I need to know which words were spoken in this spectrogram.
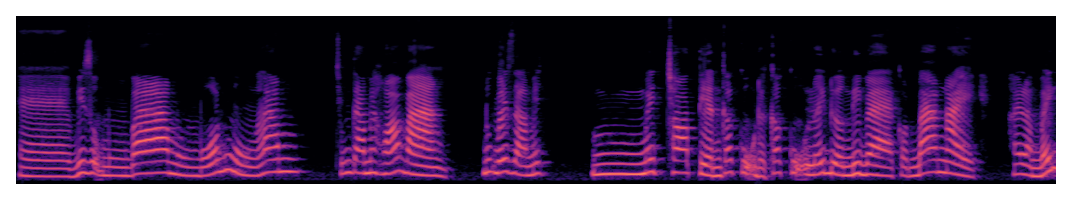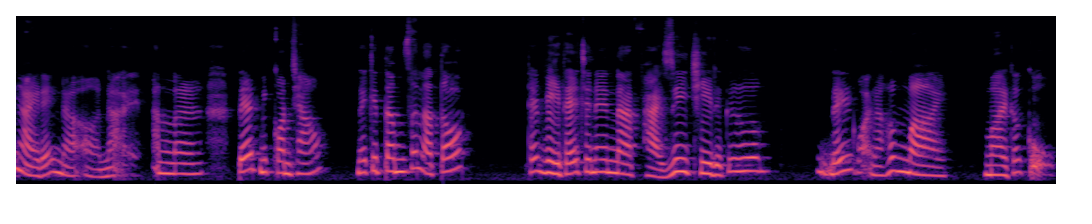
eh, ví dụ mùng 3, mùng 4, mùng 5 chúng ta mới hóa vàng. Lúc bấy giờ mới mới cho tiền các cụ để các cụ lấy đường đi về. Còn 3 ngày hay là mấy ngày đấy là ở lại ăn uh, tết với con cháu đấy, cái tâm rất là tốt. Thế vì thế cho nên là phải duy trì được cái hương, đấy gọi là hương mời mời các cụ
